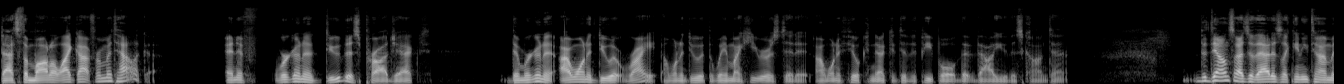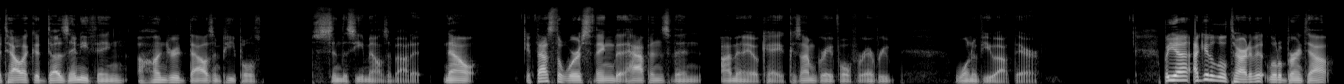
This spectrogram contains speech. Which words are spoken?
that's the model I got from Metallica. And if we're going to do this project, then we're going to I want to do it right. I want to do it the way my heroes did it. I want to feel connected to the people that value this content. The downsides of that is like anytime Metallica does anything, a 100,000 people send us emails about it. Now, if that's the worst thing that happens, then I'm okay because I'm grateful for every one of you out there. But yeah, I get a little tired of it, a little burnt out.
